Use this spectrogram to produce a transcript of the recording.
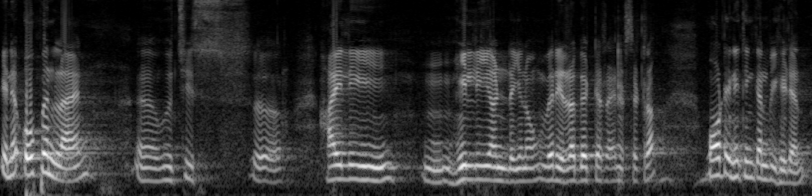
in an open land, uh, which is uh, highly um, hilly and you know very rugged terrain, etc., what anything can be hidden.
